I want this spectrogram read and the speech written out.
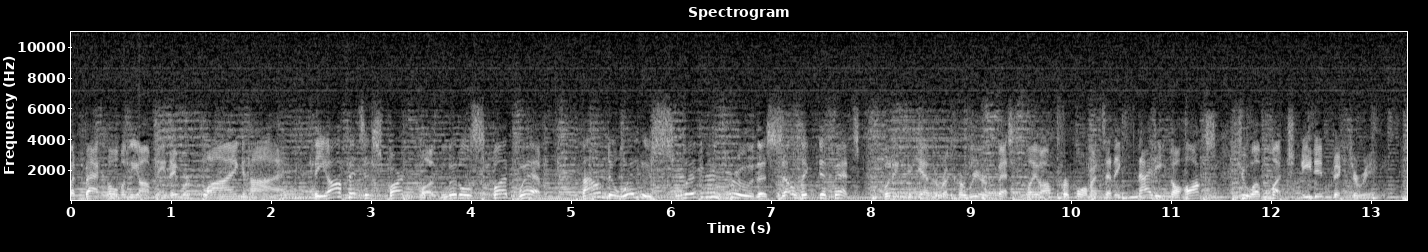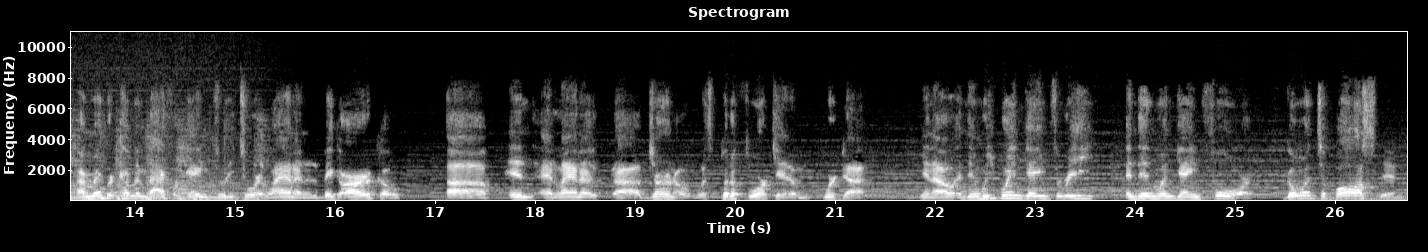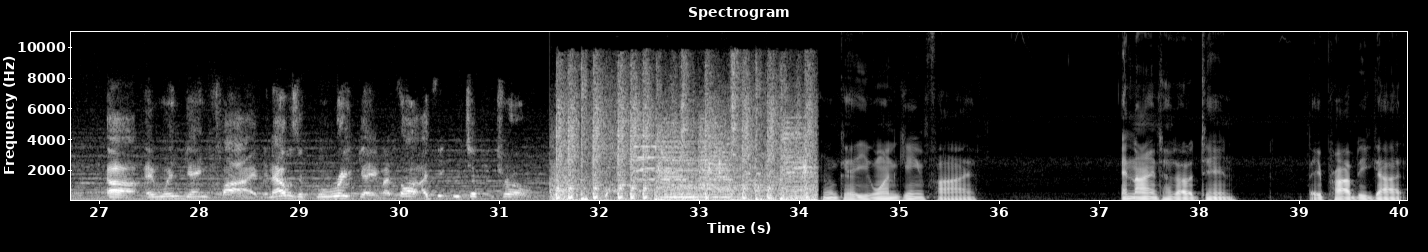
But back home in the Omni, they were flying high. The offensive spark plug, little Spud Webb, found a way to slither through the Celtic defense, putting together a career-best playoff performance and igniting the Hawks to a much-needed victory. I remember coming back from game three to Atlanta, and the big article uh, in Atlanta uh, Journal was put a fork in them, we're done. You know, and then we win game three and then win game four, go into Boston uh, and win game five. And that was a great game. I thought, I think we took control. Okay, you won game five. And nine times out of ten, they probably got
